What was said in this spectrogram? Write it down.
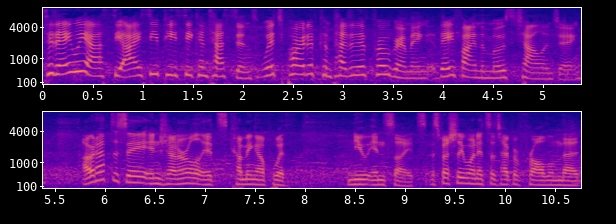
Today we asked the ICPC contestants which part of competitive programming they find the most challenging. I would have to say, in general, it's coming up with new insights, especially when it's a type of problem that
